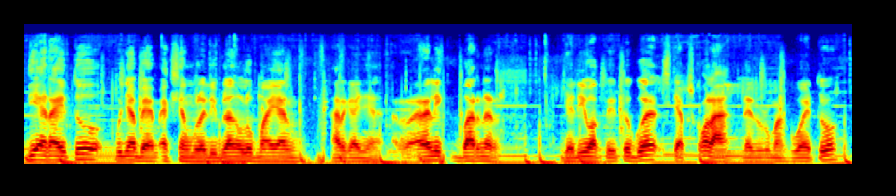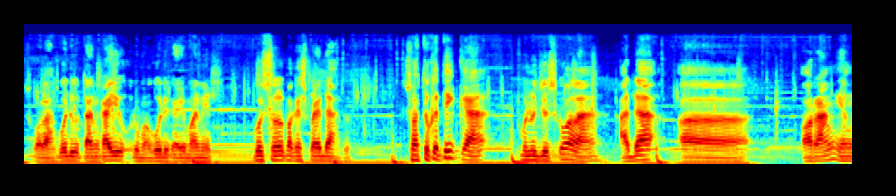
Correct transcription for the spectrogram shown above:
di era itu punya BMX yang boleh dibilang lumayan harganya, Relic Barner. Jadi waktu itu gue setiap sekolah dari rumah gue itu sekolah gue di hutan kayu, rumah gue di kayu manis. Gue selalu pakai sepeda tuh. Suatu ketika menuju sekolah ada eh, orang yang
